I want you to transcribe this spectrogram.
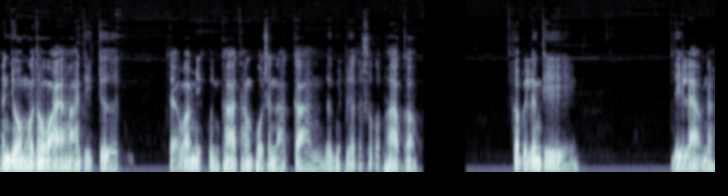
อันโยมเขาถวายอาหารที่จืด แต่ว่ามีคุณค่าทางโภชนาการ หรือมีประโยชน์ต่อสุขภาพก็ ก็เป็นเรื่องที่ดีแล้วนะ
